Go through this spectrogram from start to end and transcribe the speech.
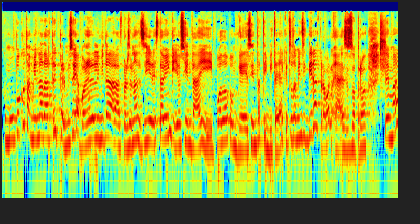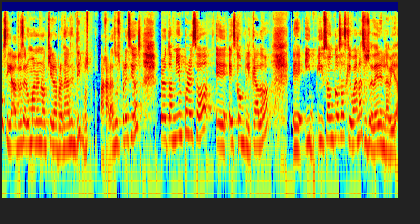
como un poco también a darte permiso y a poner el límite a las personas, decir, está bien que yo sienta y puedo con que sienta te invitaría a que tú también sintieras, pero bueno, ya ese es otro tema. Si la otro ser humano no quiere aprender a sentir, pues pagará sus precios, pero también por eso eh, es complicado eh, y son cosas que van a suceder en la vida.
